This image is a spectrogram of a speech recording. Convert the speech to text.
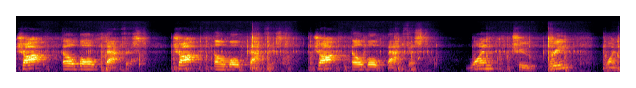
chop, elbow, back fist. Chop, elbow, back fist. Chop, elbow, back fist. One, two, three. One,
